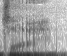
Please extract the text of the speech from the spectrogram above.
escucha.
